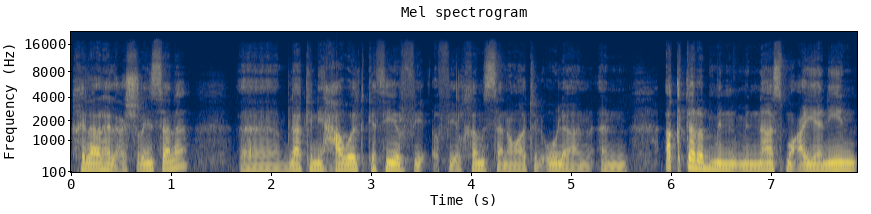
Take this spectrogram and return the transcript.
خلال هالعشرين سنة آه، لكني حاولت كثير في في الخمس سنوات الأولى أن أن أقترب من من ناس معينين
